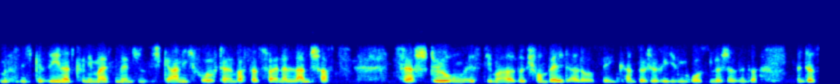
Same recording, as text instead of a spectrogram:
wenn man das nicht gesehen hat, können die meisten Menschen sich gar nicht vorstellen, was das für eine Landschaftszerstörung ist, die man halt wirklich vom Weltall aus sehen kann. Solche riesengroßen Löcher sind da. Und das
